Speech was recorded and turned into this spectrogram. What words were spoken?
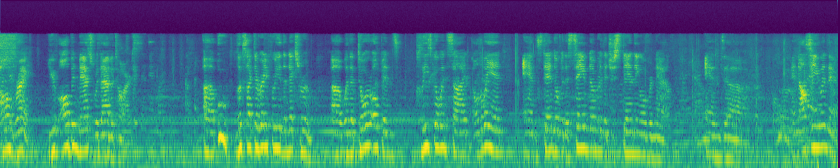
All right, you've all been matched with avatars. Uh, ooh, looks like they're ready for you in the next room. Uh, when the door opens, please go inside, all the way in, and stand over the same number that you're standing over now. And, uh, and I'll see you in there.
